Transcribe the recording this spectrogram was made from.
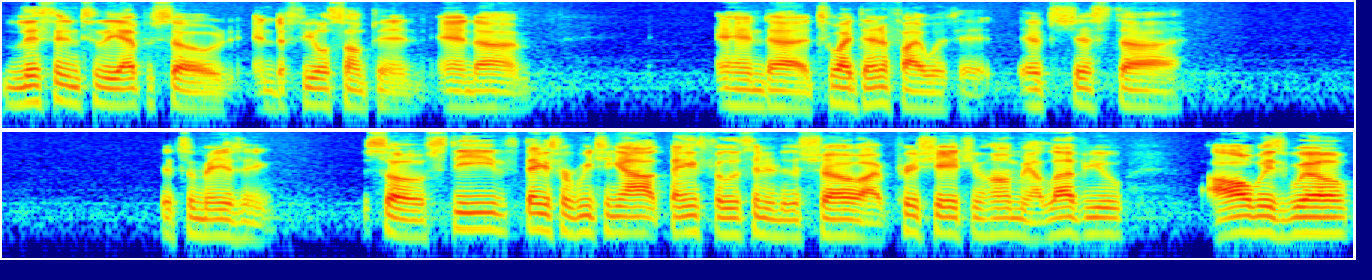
listen to the episode and to feel something and um, and uh, to identify with it. It's just uh, it's amazing. So, Steve, thanks for reaching out. Thanks for listening to the show. I appreciate you, homie. I love you. I always will.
